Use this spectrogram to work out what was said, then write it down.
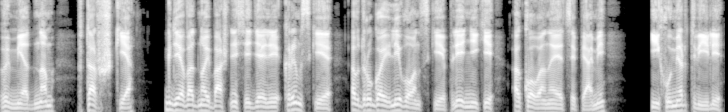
в Медном, в Торжке, где в одной башне сидели крымские, а в другой ливонские пленники, окованные цепями. Их умертвили.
